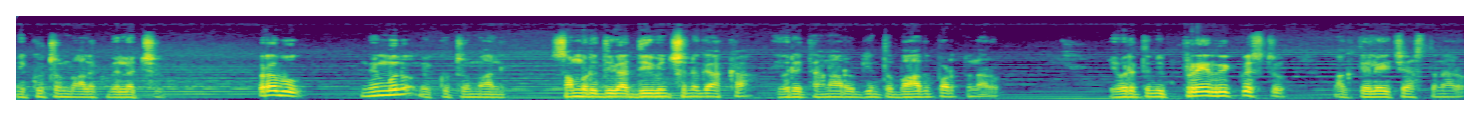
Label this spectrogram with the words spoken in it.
మీ కుటుంబాలకు వెళ్ళొచ్చు. ప్రభు మిమ్మును మీ కుటుంబాన్ని సమృద్ధిగా దీవించునుగాక ఎవరైతే అనారోగ్యంతో బాధపడుతున్నారో ఎవరైతే మీ ప్రేయర్ రిక్వెస్ట్ మాకు తెలియచేస్తున్నారో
